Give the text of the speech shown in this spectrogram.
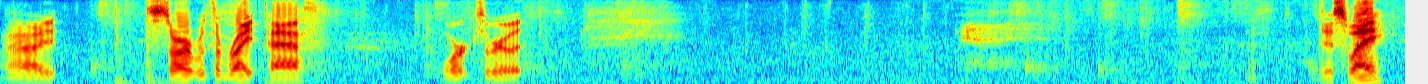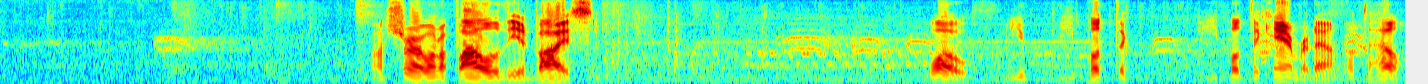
Alright. Start with the right path. Work through it. This way? Not sure I want to follow the advice. Whoa, you he put the he put the camera down. What the hell?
